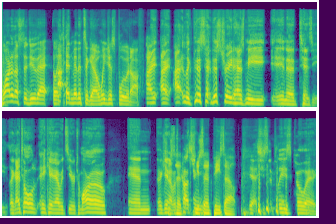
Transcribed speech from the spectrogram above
wanted us to do that like I, ten minutes ago, and we just blew it off. I, I, I, like this. This trade has me in a tizzy. Like I told AK I would see her tomorrow, and again, she I was said, cussing. She said, "Peace out." Yeah, she said, "Please go away."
